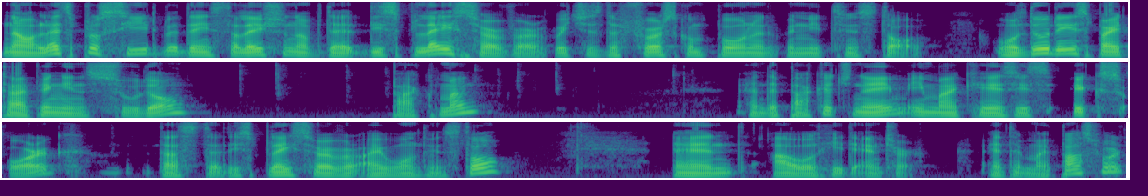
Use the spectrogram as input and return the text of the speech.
Now let's proceed with the installation of the display server, which is the first component we need to install. We'll do this by typing in sudo pacman and the package name in my case is xorg. That's the display server I want to install. And I will hit enter. Enter my password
